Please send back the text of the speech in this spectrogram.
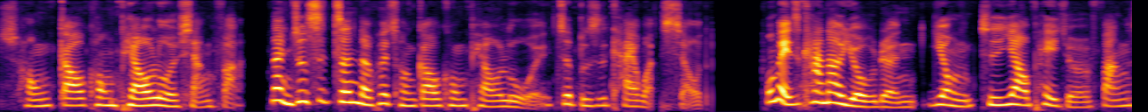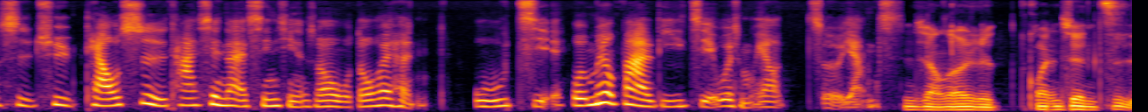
从高空飘落的想法，那你就是真的会从高空飘落，诶，这不是开玩笑的。我每次看到有人用吃药配酒的方式去调试他现在的心情的时候，我都会很无解，我没有办法理解为什么要这样子。你讲到一个关键字。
